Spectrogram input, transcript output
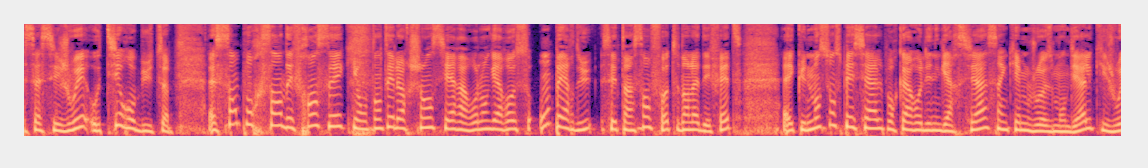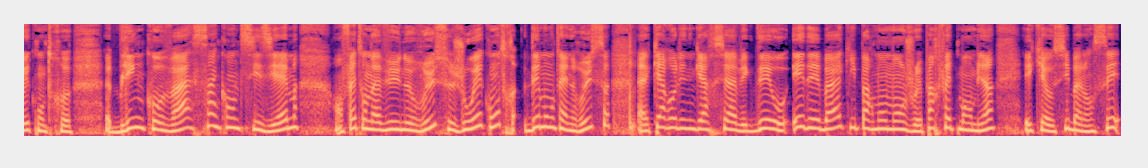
Ça s'est joué au tir au but. 100% des Français qui ont tenté leur chance hier à Roland Garros ont perdu. C'est un sans faute dans la défaite. Avec une mention spéciale pour Caroline Garcia, cinquième joueuse mondiale qui jouait contre Blinkova, 56 en fait, on a vu une Russe jouer contre des montagnes russes. Euh, Caroline Garcia avec des hauts et des bas qui par moments jouait parfaitement bien et qui a aussi balancé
